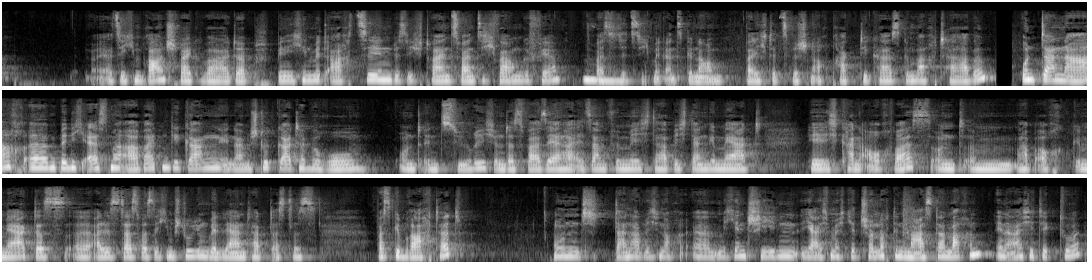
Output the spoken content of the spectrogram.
Als ich in Braunschweig war, da bin ich in mit 18 bis ich 23 war ungefähr. Ich weiß es jetzt nicht mehr ganz genau, weil ich dazwischen auch Praktikas gemacht habe. Und danach äh, bin ich erstmal arbeiten gegangen in einem Stuttgarter Büro und in Zürich. Und das war sehr heilsam für mich. Da habe ich dann gemerkt, hey, ich kann auch was. Und ähm, habe auch gemerkt, dass äh, alles das, was ich im Studium gelernt habe, dass das was gebracht hat. Und dann habe ich noch äh, mich entschieden, ja, ich möchte jetzt schon noch den Master machen in Architektur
